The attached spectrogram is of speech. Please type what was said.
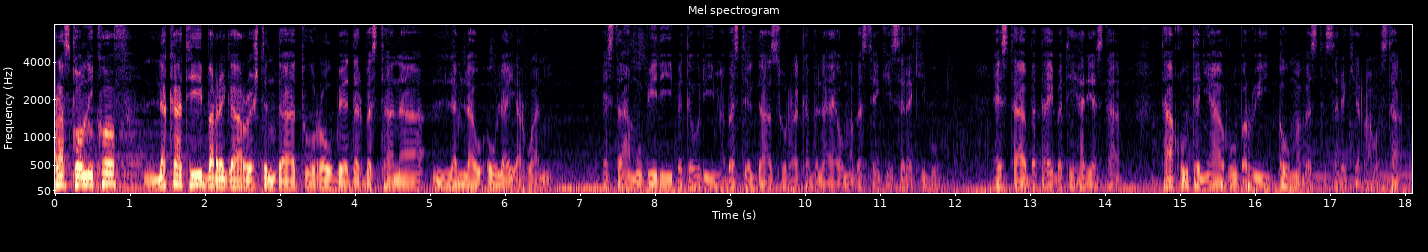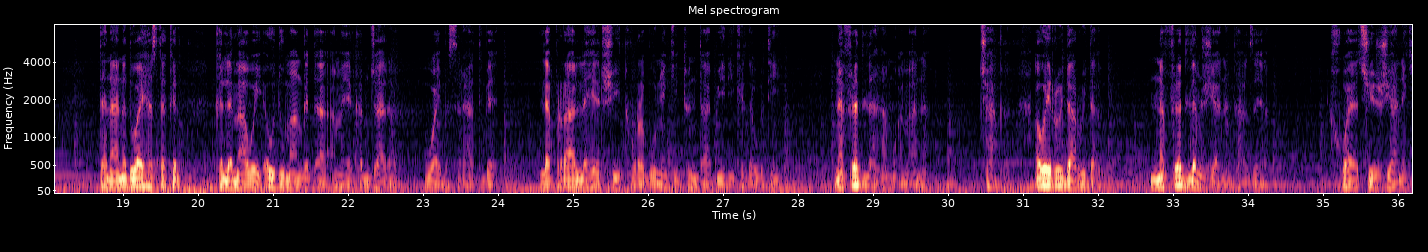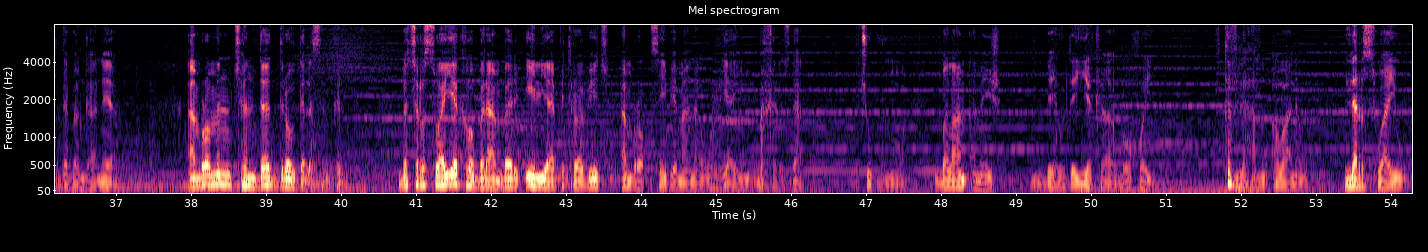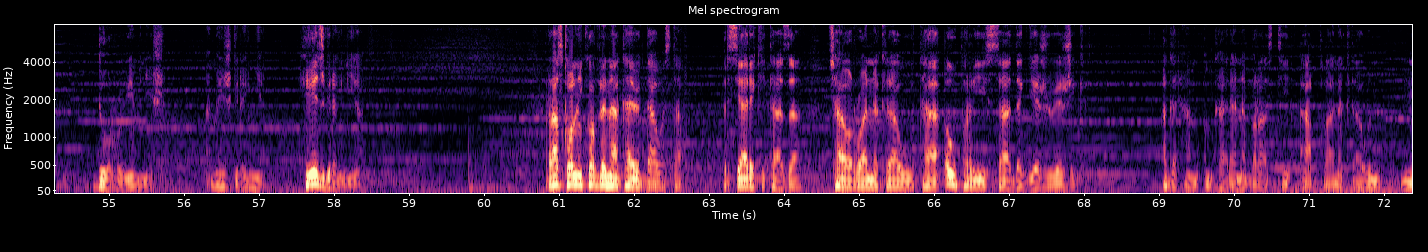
ڕاستکۆڵنییکۆف لە کاتی بەڕێگا ڕۆشتندا تووڕە و بێ دەربەستانە لەم لاو ئەو لای ئەڕوانی ئێستا هەموو بیری بە دەوری مەبەستێکدا سوڕا کە بەلایەوە مەبەستێکی سەرەکی بوو ئێستا بە تایبەتی هەر ئێستا تاق و تەنیا ڕووبەڕووی ئەو مەبەستە سەرەکی ڕاوەستا تەنانە دوای هەستەکرد کە لە ماوەی ئەو دوو مانگەدا ئەمە یەکەم جارە وای بەسەرهاتبێ، لە پڕا لە هێرشی تووڕەبوونێکی توندا بیری کردە وتی، نەفرەت لە هەموو ئەمانە، چاکە ئەوەی ڕوویدا ڕوویدا، نەفرەت لەم ژیانە تازەیە، خوایە چیە ژیانێکی دەبەنگانەیە، ئەمڕۆ من چەندە درۆ و دەلەسەم کرد، بە چ ڕسواییەکەوە بەرامبەر ئیلیا پیترۆڤیچ ئەمڕۆ قسەی بێمانا و ڕیاییم بەخەرجدا، بچووک بوومەوە، بەڵام ئەمەیش بێهودەییەکە بۆ خۆی تف لە هەموو ئەوانە و لە ڕسوایی و دوو ڕووی منیش ئەمەش گرنگ نییە هیچ گرنگ نییە ڕاستکۆڵنییکۆف لە ناکاوێک داوەستا پرسیارێکی تازە چاوەڕوان نەکرا و تا ئەو پەڕی سادە گێژوێژی کرد ئەگەر هەموو ئەم کارانە بەڕاستی ئاقلانە کراون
